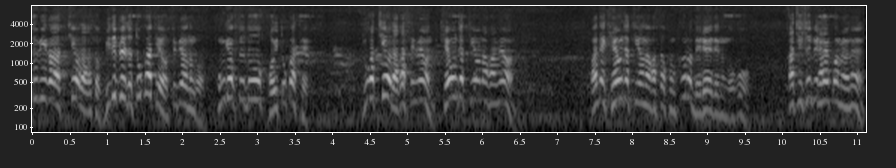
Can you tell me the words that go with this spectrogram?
수비가 튀어 나갔어. 미드필더 똑같아요. 수비하는 거. 공격수도 거의 똑같아. 누가 튀어 나갔으면 걔 혼자 뛰어 나가면 만약에 걔 혼자 뛰어 나갔어 그럼 끌어내려야 되는 거고 같이 수비를 할 거면은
